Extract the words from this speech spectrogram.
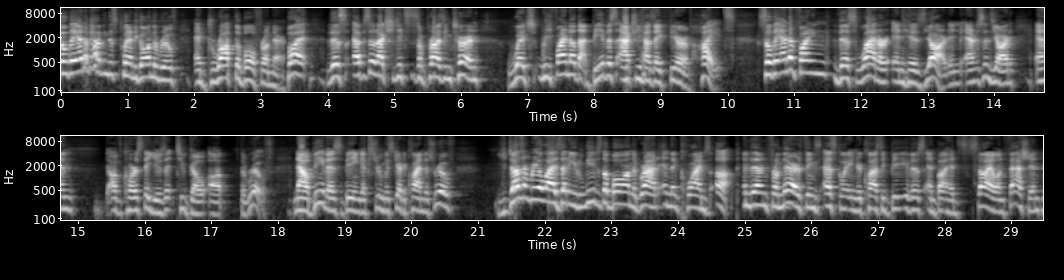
so they end up having this plan to go on the roof and drop the bull from there. But this episode actually takes a surprising turn, which we find out that Beavis actually has a fear of heights. So they end up finding this ladder in his yard, in Anderson's yard, and of course they use it to go up the roof. Now Beavis, being extremely scared to climb this roof, he doesn't realize that he leaves the ball on the ground and then climbs up. And then from there, things escalate in your classic Beavis and Butthead style and fashion.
